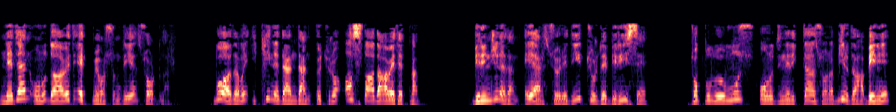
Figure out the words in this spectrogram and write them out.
neden onu davet etmiyorsun diye sordular. Bu adamı iki nedenden ötürü asla davet etmem. Birinci neden eğer söylediği türde biri ise topluluğumuz onu dinledikten sonra bir daha beni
